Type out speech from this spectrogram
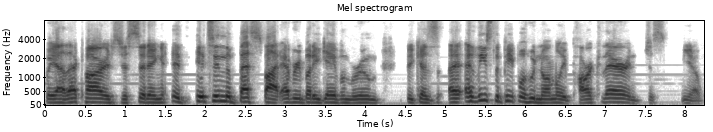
But yeah, that car is just sitting. It, it's in the best spot. Everybody gave them room because uh, at least the people who normally park there and just you know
